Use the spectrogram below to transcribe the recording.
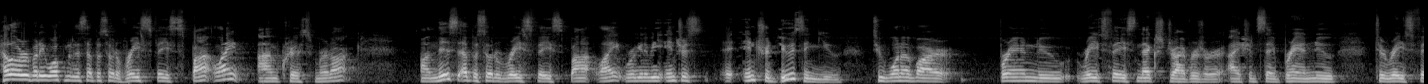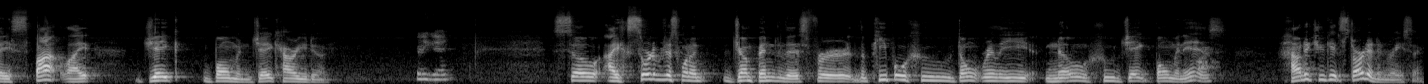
Hello, everybody. Welcome to this episode of Race Face Spotlight. I'm Chris Murdoch. On this episode of Race Face Spotlight, we're going to be interest, introducing you to one of our brand new Race Face Next drivers, or I should say, brand new to Race Face Spotlight, Jake Bollman. Jake, how are you doing? Pretty good. So I sort of just want to jump into this for the people who don't really know who Jake Bollman is. How did you get started in racing?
